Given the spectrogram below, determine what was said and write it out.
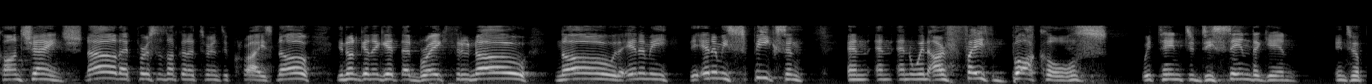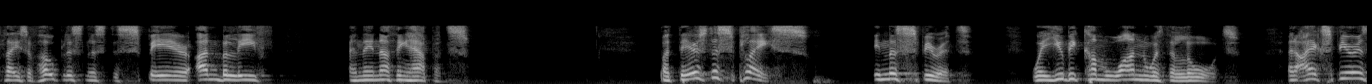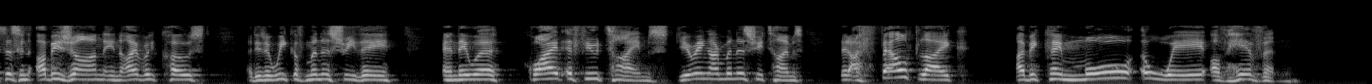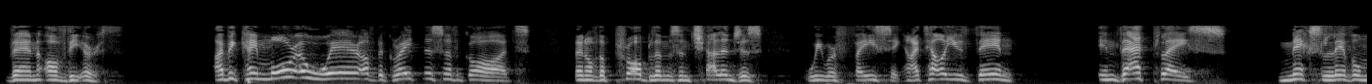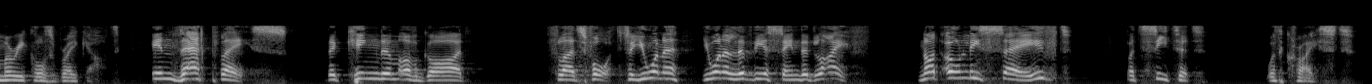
Can't change. No, that person's not going to turn to Christ. No, you're not going to get that breakthrough. No, no, the enemy, the enemy speaks and, and, and, and when our faith buckles, we tend to descend again into a place of hopelessness, despair, unbelief, and then nothing happens. But there's this place in the Spirit where you become one with the Lord. And I experienced this in Abidjan in Ivory Coast. I did a week of ministry there, and there were quite a few times during our ministry times that I felt like I became more aware of heaven than of the earth. I became more aware of the greatness of God than of the problems and challenges we were facing. And I tell you then, in that place, next level miracles break out. In that place, the kingdom of God floods forth. So you wanna, you wanna live the ascended life. Not only saved, but seated with Christ.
